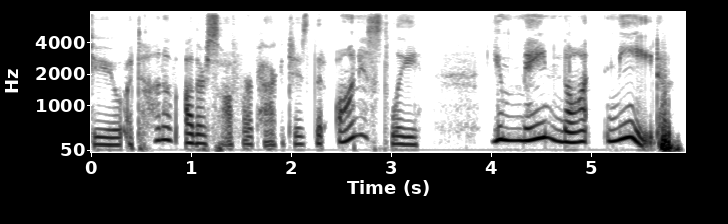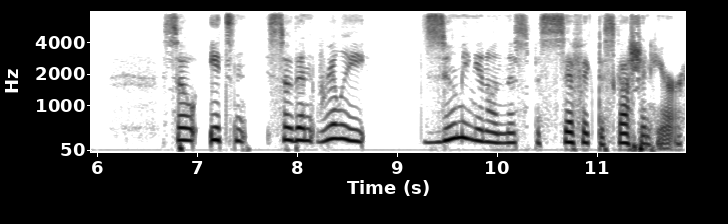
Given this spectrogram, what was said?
to a ton of other software packages that honestly you may not need. So it's so then really zooming in on this specific discussion here,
